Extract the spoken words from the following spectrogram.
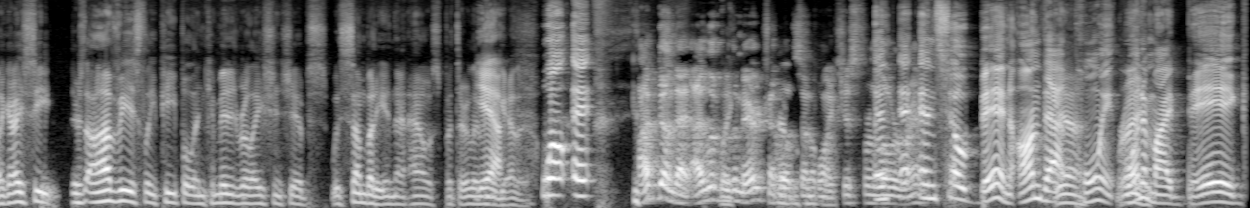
Like I see, there's obviously people in committed relationships with somebody in that house, but they're living Yeah. together. Well, and, I've done that. I lived Like, with a married couple at some couples. point just for lower and, and, rent. and so Ben, on that Yeah, point, one right. of my big,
